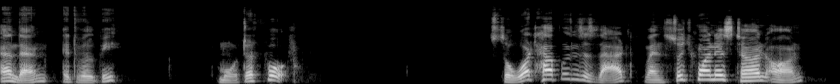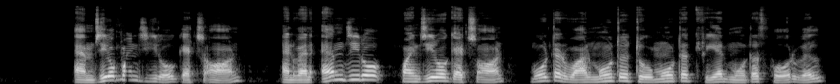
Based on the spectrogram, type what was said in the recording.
and then it will be motor 4. So what happens is that when switch 1 is turned on, M0.0 gets on and when M0.0 gets on, motor 1, motor 2, motor 3 and motor 4 will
